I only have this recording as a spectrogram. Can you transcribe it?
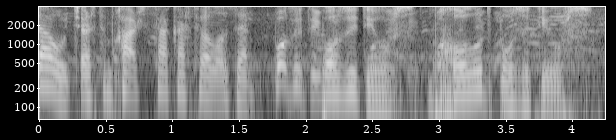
დაუჭერთ მხარს საქართველოსზე პოზიტიურს მხოლოდ პოზიტიურს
